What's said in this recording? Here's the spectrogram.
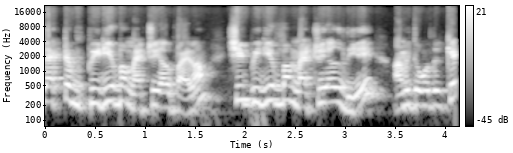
তো একটা পিডিএফ বা ম্যাটেরিয়াল পাইলাম, সেই পিডিএফ বা ম্যাটেরিয়াল দিয়ে আমি তোমাদেরকে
